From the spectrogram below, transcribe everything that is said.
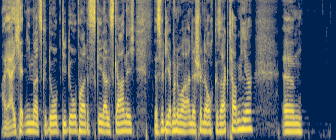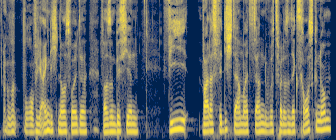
ah ja, ich hätte niemals gedopt, die Doper, das geht alles gar nicht. Das würde ich einfach nur mal an der Stelle auch gesagt haben hier. Ähm, worauf ich eigentlich hinaus wollte, war so ein bisschen, wie war das für dich damals dann? Du wurdest 2006 rausgenommen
